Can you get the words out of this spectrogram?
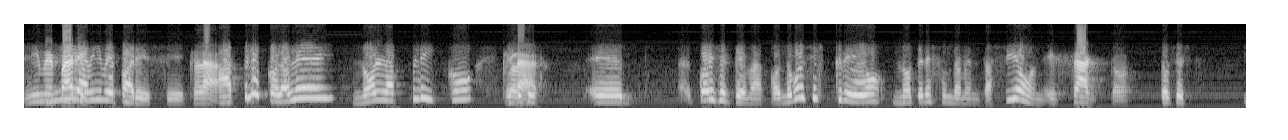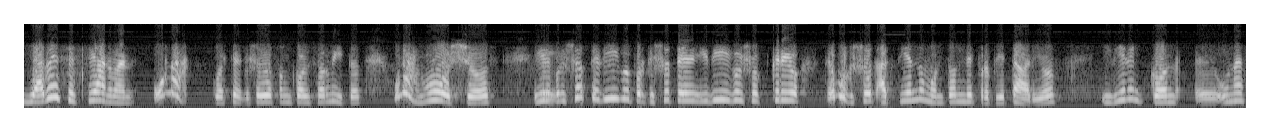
ni me parece. a mí me parece. Claro. Aplico la ley, no la aplico. Claro. eh, ¿Cuál es el tema? Cuando vos decís creo, no tenés fundamentación. Exacto. Entonces, y a veces se arman unas cuestiones, que yo digo son consormitos, unos bollos, y porque yo te digo, porque yo te digo, y yo creo, creo porque yo atiendo un montón de propietarios, y vienen con eh, unos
